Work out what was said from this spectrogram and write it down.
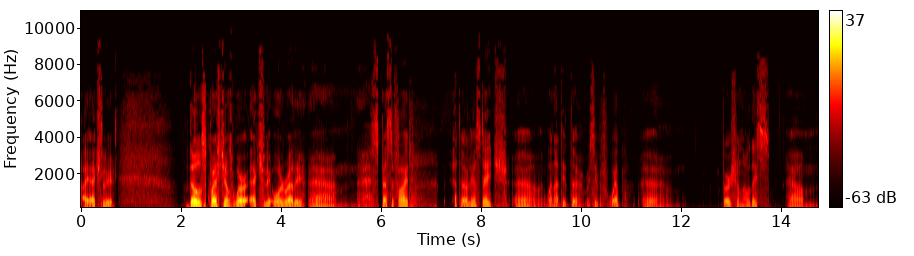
I actually those questions were actually already um, specified at earlier stage uh, when I did the receiver for web uh, version of this. Um,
